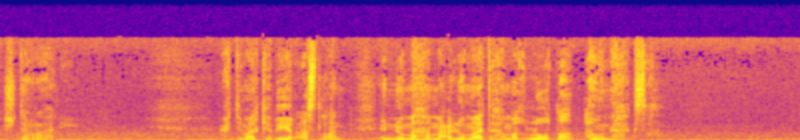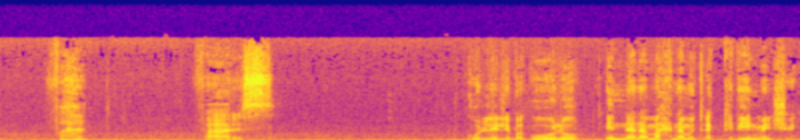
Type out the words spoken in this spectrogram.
إيش دراني؟ احتمال كبير أصلا إنه مها معلوماتها مغلوطة أو ناقصة. فهد. فارس كل اللي بقوله إننا ما إحنا متأكدين من شيء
